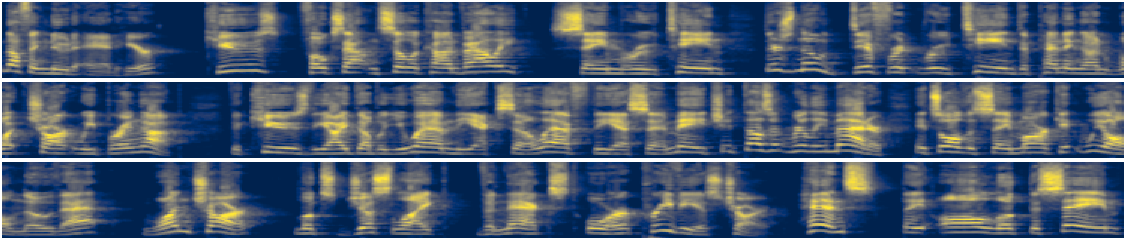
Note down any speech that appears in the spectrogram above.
Nothing new to add here. Qs, folks out in Silicon Valley, same routine. There's no different routine depending on what chart we bring up the Qs, the IWM, the XLF, the SMH, it doesn't really matter. It's all the same market. We all know that. One chart looks just like the next or previous chart. Hence, they all look the same.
